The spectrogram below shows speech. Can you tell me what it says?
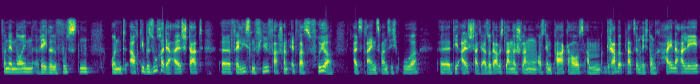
von der neuen Regel wussten. Und auch die Besucher der Altstadt äh, verließen vielfach schon etwas früher als 23 Uhr äh, die Altstadt. Ja, so gab es lange Schlangen aus dem Parkhaus am Grabbeplatz in Richtung Heineallee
